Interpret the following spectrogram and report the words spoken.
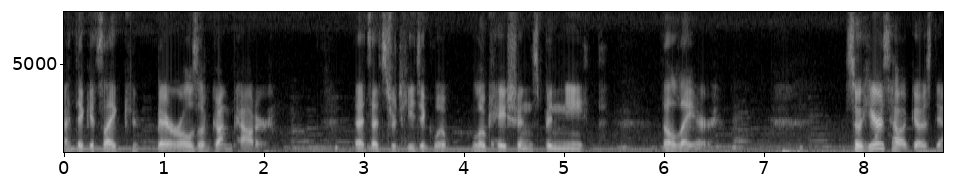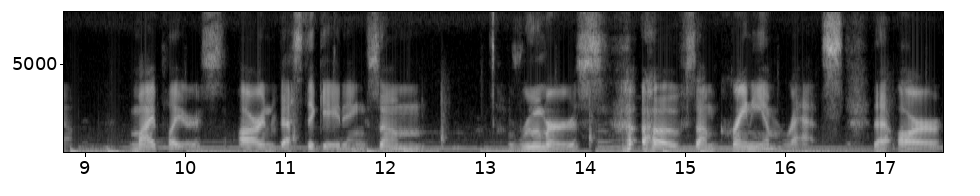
I think it's like barrels of gunpowder that's at strategic lo locations beneath the lair. So here's how it goes down. My players are investigating some rumors of some cranium rats that are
